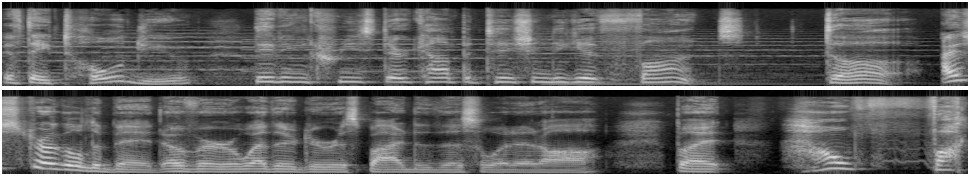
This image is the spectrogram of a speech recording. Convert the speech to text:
If they told you, they'd increase their competition to get funds. Duh. I struggled a bit over whether to respond to this one at all, but how fucking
